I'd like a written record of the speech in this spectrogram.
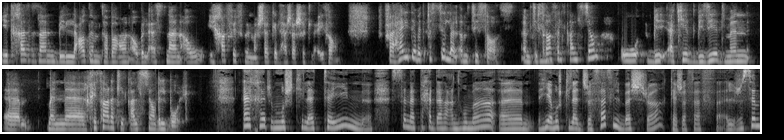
يتخزن بالعظم تبعهم أو بالأسنان أو يخفف من مشاكل هشاشة العظام. فهيدا بتأثر للامتصاص امتصاص الكالسيوم واكيد بيزيد من من خسارة الكالسيوم بالبول. آخر مشكلتين سنتحدث عنهما هي مشكلة جفاف البشرة كجفاف الجسم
